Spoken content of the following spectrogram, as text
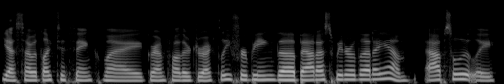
Yes, I would like to thank my grandfather directly for being the badass weirdo that I am. Absolutely.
